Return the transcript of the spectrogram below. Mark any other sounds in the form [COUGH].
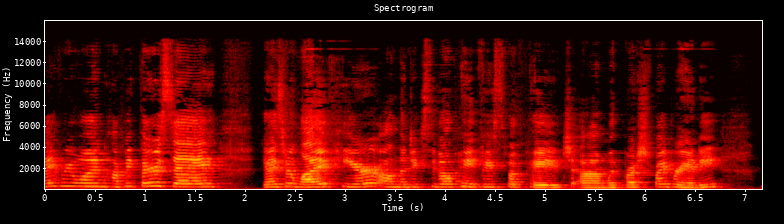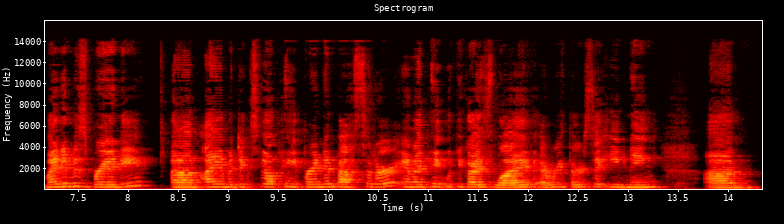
Hi everyone, happy Thursday. You guys are live here on the Dixie Belle Paint Facebook page um, with Brushed by Brandy. My name is Brandy. Um, I am a Dixie Belle Paint brand ambassador and I paint with you guys live every Thursday evening. Um,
